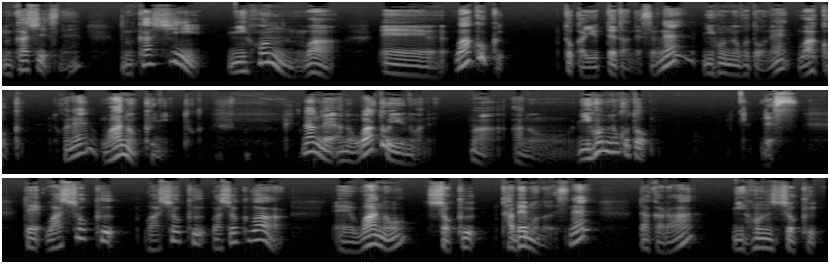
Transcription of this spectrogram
昔ですね。昔日本は、えー、和国とか言ってたんですよね。日本のことをね。和国とかね。和の国とか。なのであの和というのはねまああの日本のことです。で和食。和食。和食は、えー、和の食食べ物ですね。だから日本食、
